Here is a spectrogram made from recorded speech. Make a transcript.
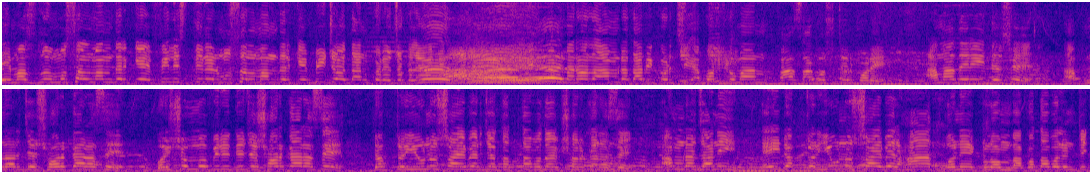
এই মাজলুম মুসলমানদেরকে ফিলিস্তিনের মুসলমানদেরকে বিজয় দান করে চলে হলো আমরা দাবি করছি বর্তমান পাঁচ আগস্টের পরে আমাদের এই দেশে আপনার যে সরকার আছে বৈষম্য বিরোধী যে সরকার আছে ডক্টর ইউনুস সাহেবের যে তত্ত্বাবধায়ক সরকার আছে আমরা জানি এই ডক্টর ইউনুস সাহেবের হাত অনেক লম্বা। কথা বলেন ঠিক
